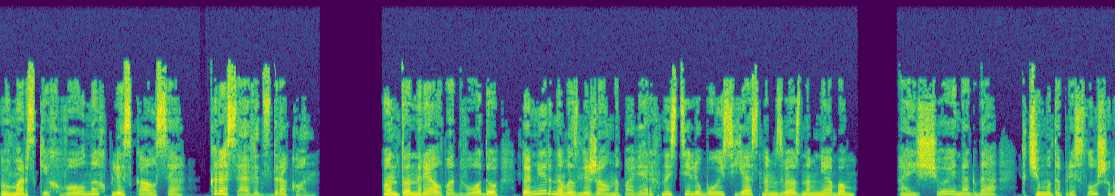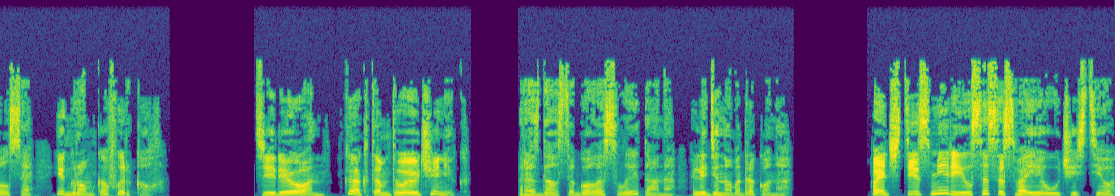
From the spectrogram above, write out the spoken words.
в морских волнах плескался красавец-дракон. Он то нырял под воду, то мирно возлежал на поверхности, любуясь ясным звездным небом, а еще иногда к чему-то прислушивался и громко фыркал. «Тирион, как там твой ученик?» — раздался голос Лейтана, ледяного дракона. «Почти смирился со своей участью»,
